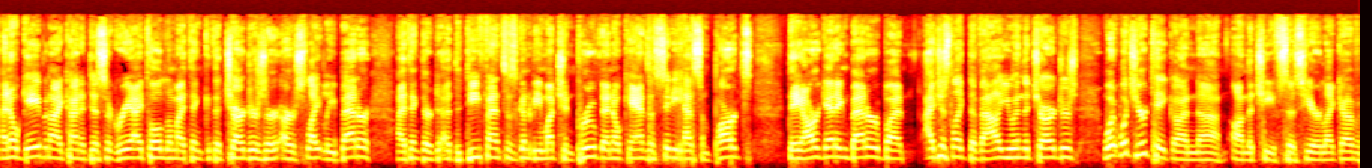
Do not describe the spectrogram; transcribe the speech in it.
I know Gabe and I kind of disagree. I told him I think the Chargers are, are slightly better. I think the defense is going to be much improved. I know Kansas City has some parts; they are getting better. But I just like the value in the Chargers. What, what's your take on uh, on the Chiefs this year? Like uh,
